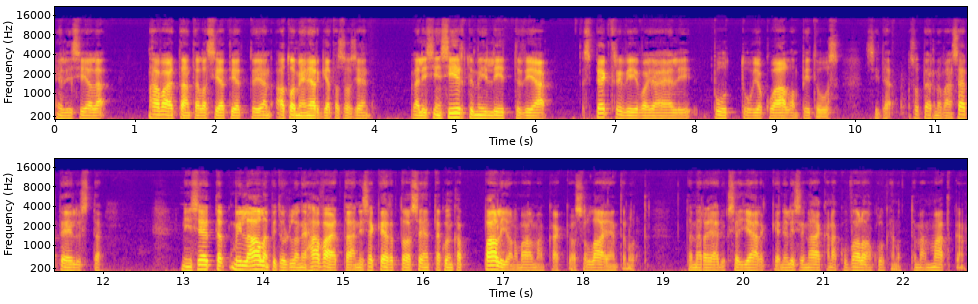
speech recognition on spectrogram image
eli siellä havaitaan tällaisia tiettyjen atomien energiatasoisien välisiin siirtymiin liittyviä spektriviivoja, eli puuttuu joku aallonpituus siitä supernovan säteilystä, niin se, että millä aallonpituudella ne havaitaan, niin se kertoo sen, että kuinka paljon maailmankaikkeus on laajentunut tämän räjähdyksen jälkeen, eli sen aikana, kun valo on kulkenut tämän matkan.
